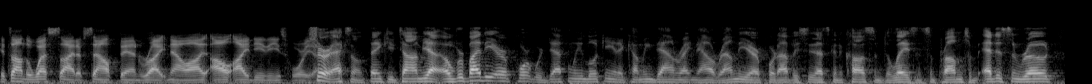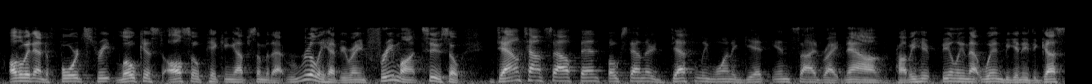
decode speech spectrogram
It's on the west side of South Bend right now. I, will ID these for you. Sure, excellent. Thank you, Tom. Yeah, over by the airport, we're definitely looking at it coming down right now around the airport. Obviously, that's going to cause some delays and some problems from Edison Road all the way down to Ford Street. Local Locust also picking up some of that really heavy rain. Fremont too. So downtown South Bend, folks down there definitely want to get inside right now. Probably feeling that wind beginning to gust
